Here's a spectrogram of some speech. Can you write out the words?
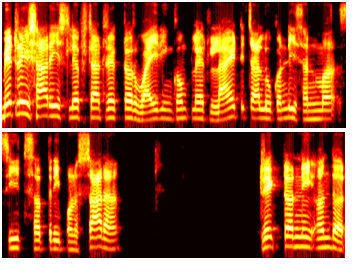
બેટરી સારી સ્લેપસ્ટાર ટ્રેક્ટર વાયરિંગ કમ્પ્લેટ લાઇટ ચાલુ કન્ડિશનમાં સીટ છત્રી પણ સારા. ટ્રેક્ટરની અંદર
